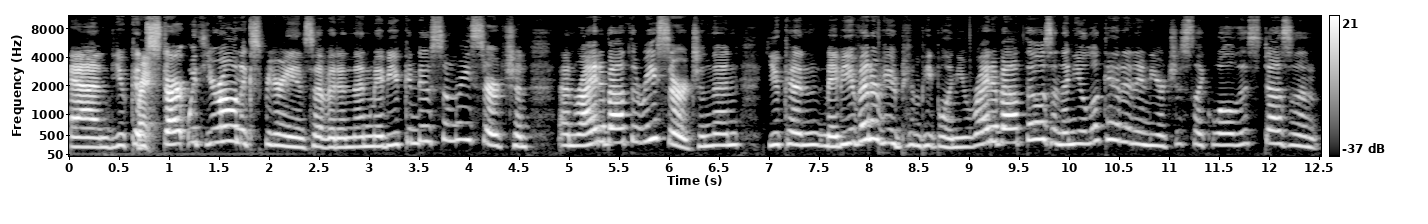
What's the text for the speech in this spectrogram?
And you can Right. start with your own experience of it, and then maybe you can do some research and, and write about the research. And then you can, maybe you've interviewed some people and you write about those, and then you look at it and you're just like, well, this doesn't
